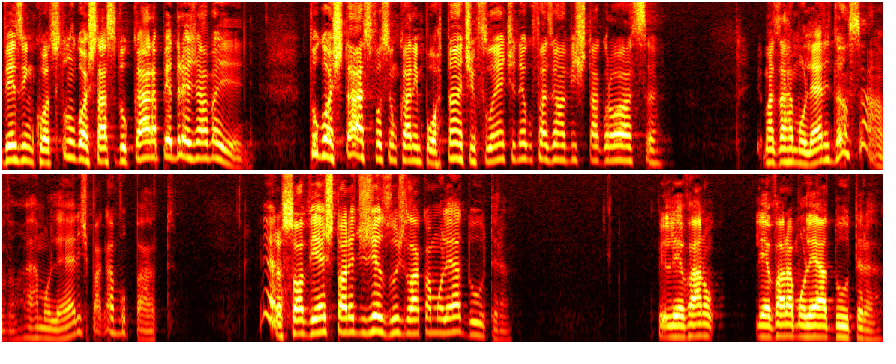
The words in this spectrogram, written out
de vez em quando, se tu não gostasse do cara, apedrejava ele. Se tu gostasse, fosse um cara importante, influente, o nego fazia uma vista grossa. Mas as mulheres dançavam, as mulheres pagavam o pato. Era só ver a história de Jesus lá com a mulher adúltera. Levaram, levaram a mulher adúltera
